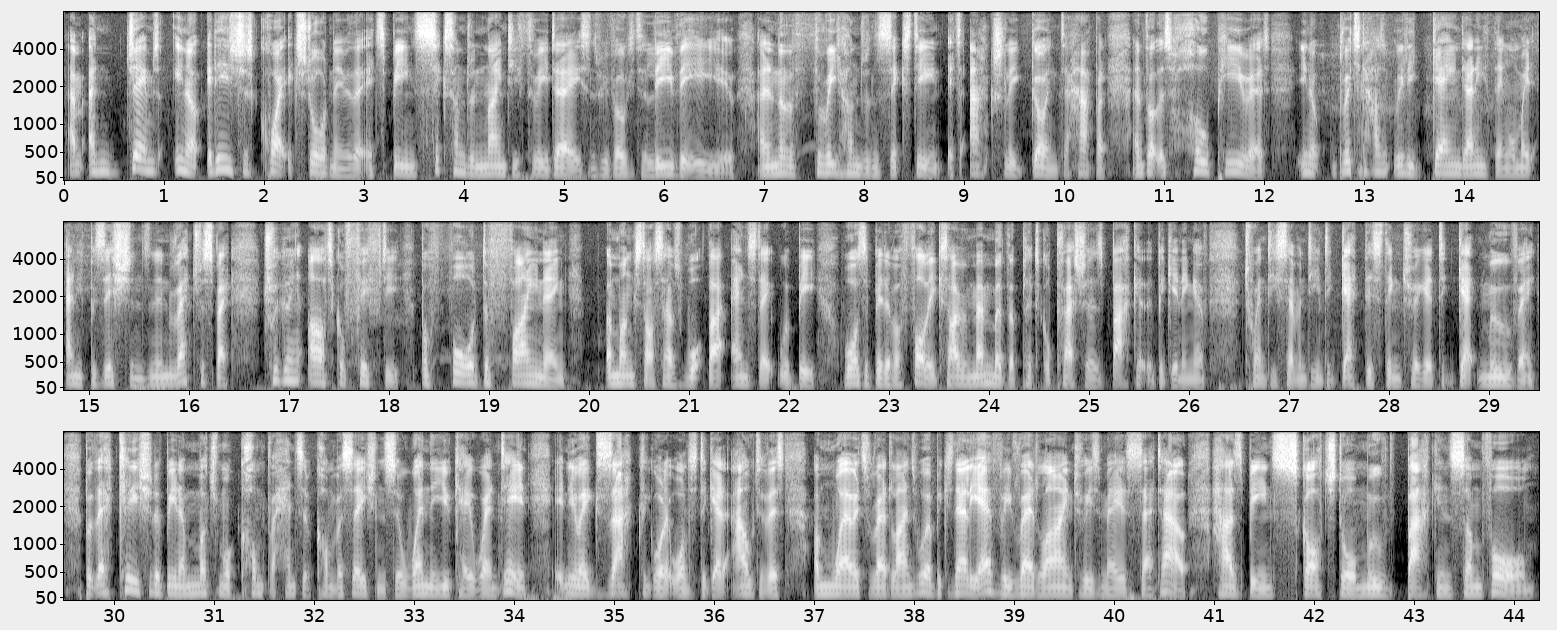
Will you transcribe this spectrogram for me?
Um, and James, you know, it is just quite extraordinary that it's been 693 days since we voted to leave the EU, and another 316. It's actually going to happen. And throughout this whole period, you know, Britain hasn't really gained anything or made any positions. And in retrospect, triggering Article 50 before defining amongst ourselves what that end state would be was a bit of a folly because I remember the political pressures back at the beginning of 2017 to get this thing triggered, to get moving. But there clearly should have been a much more comprehensive conversation. So when the UK went in, it knew exactly what it wanted to get out of this and where its red lines were because nearly every red line Theresa May has set out has been scotched or moved back in some form.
